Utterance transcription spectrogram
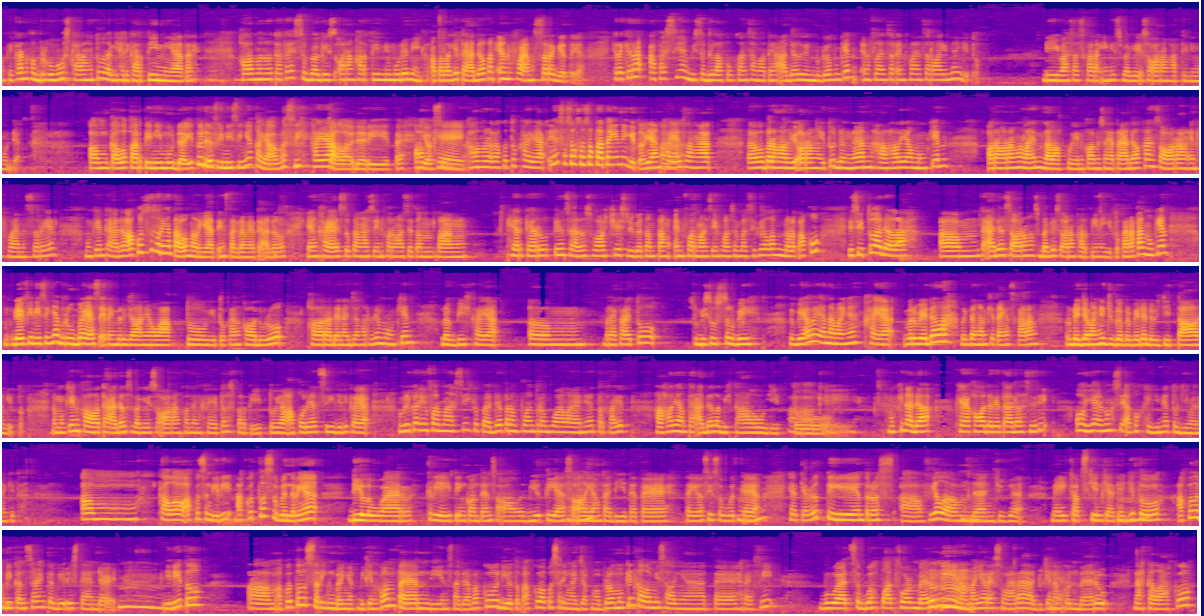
Oke kan berhubung sekarang itu lagi hari Kartini ya teh. Hmm. Kalau menurut teteh sebagai seorang Kartini muda nih, apalagi teh Adel kan influencer gitu ya. Kira-kira apa sih yang bisa dilakukan sama teh Adel dan juga mungkin influencer-influencer lainnya gitu di masa sekarang ini sebagai seorang Kartini muda? Um, kalau Kartini muda itu definisinya kayak apa sih? Kayak kalau dari Teh Oke, okay. kalau menurut aku tuh kayak ya sosok-sosok teteh ini gitu yang kayak uh. sangat uh, mempengaruhi orang itu dengan hal-hal yang mungkin orang-orang lain nggak lakuin. Kalau misalnya Teh Adel kan seorang influencer ya, mungkin Teh Adel, aku tuh sering tahu ngelihat Instagramnya Teh Adel yang kayak suka ngasih informasi tentang hair care rutin, sales watches juga tentang informasi-informasi film. Menurut aku di situ adalah um, Adel seorang sebagai seorang kartini gitu. Karena kan mungkin definisinya berubah ya seiring berjalannya waktu gitu kan. Kalau dulu kalau Raden Ajeng Kartini mungkin lebih kayak um, mereka itu lebih sus lebih lebih apa ya namanya? Kayak berbeda lah dengan kita yang sekarang. Udah zamannya juga berbeda digital gitu. Nah mungkin kalau Teh Adel sebagai seorang content creator seperti itu yang aku lihat sih. Jadi kayak memberikan informasi kepada perempuan-perempuan lainnya terkait hal-hal yang Teh Adel lebih tahu gitu. Oh, okay. mungkin ada kayak kalau dari Teh Adel sendiri oh iya emang sih aku kayak gini atau gimana? gitu. Um, kalau aku sendiri aku tuh sebenarnya di luar creating konten soal beauty ya soal mm-hmm. yang tadi teteh Teyosi sebut mm-hmm. kayak hair care rutin terus uh, film mm-hmm. dan juga makeup skincare kayak mm-hmm. gitu aku lebih concern ke beauty standard mm. jadi itu um, aku tuh sering banyak bikin konten di Instagram aku, di YouTube aku, aku sering ngajak ngobrol. Mungkin kalau misalnya Teh Revi buat sebuah platform baru nih Mm-mm. namanya Reswara, bikin Iya. akun baru. Nah, kalau aku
